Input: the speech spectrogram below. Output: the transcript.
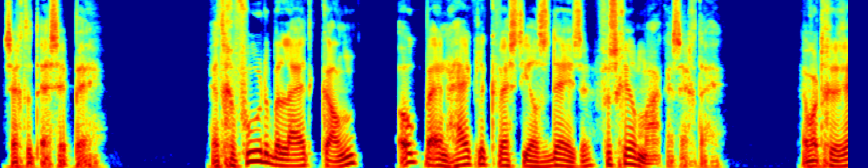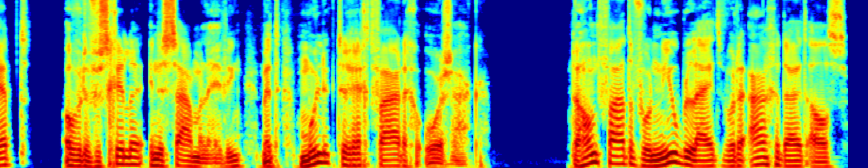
zegt het SCP. Het gevoerde beleid kan, ook bij een heikele kwestie als deze, verschil maken, zegt hij. Er wordt gerept over de verschillen in de samenleving met moeilijk te rechtvaardigen oorzaken. De handvaten voor nieuw beleid worden aangeduid als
